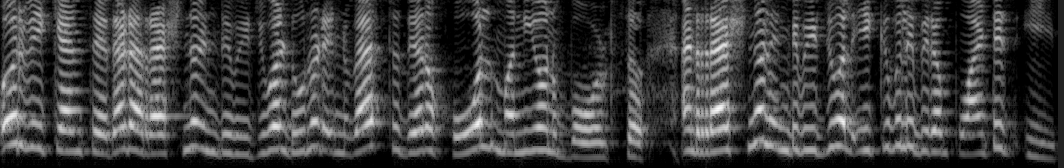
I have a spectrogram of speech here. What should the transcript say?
Or we can say that a rational individual do not invest their whole money on bonds. And rational individual equilibrium point is E.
